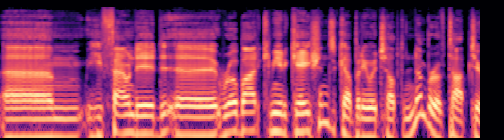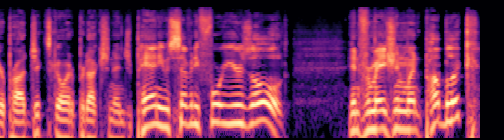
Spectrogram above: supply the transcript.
Um, he founded uh, Robot Communications, a company which helped a number of top tier projects go into production in Japan. He was 74 years old. Information went public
